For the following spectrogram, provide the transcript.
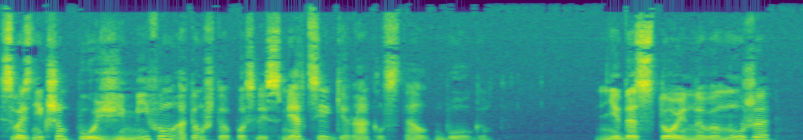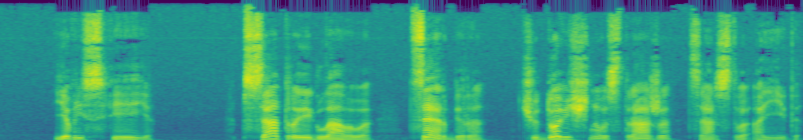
с возникшим позже мифом о том, что после смерти Геракл стал богом. Недостойного мужа Еврисфея, пса троеглавого Цербера, чудовищного стража царства Аида.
